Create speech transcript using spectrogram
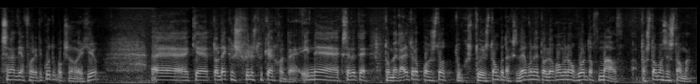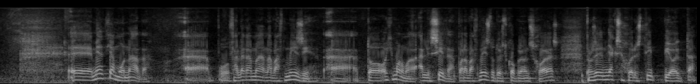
σε ένα διαφορετικό τύπο ξενοδοχείο ε, και το λέει και στους φίλους του και έρχονται. Είναι, ξέρετε, το μεγαλύτερο ποσοστό του τουριστών που ταξιδεύουν είναι το λεγόμενο word of mouth, από το στόμα σε στόμα. Ε, μια τέτοια μονάδα ε, που θα λέγαμε αναβαθμίζει ε, το, όχι μόνο αλυσίδα, που αναβαθμίζει το τουριστικό προϊόν της χώρας, προσδίδει μια ξεχωριστή ποιότητα.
